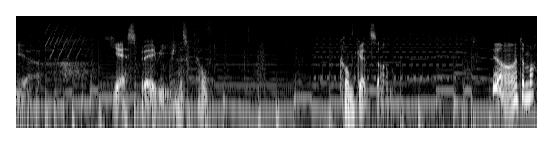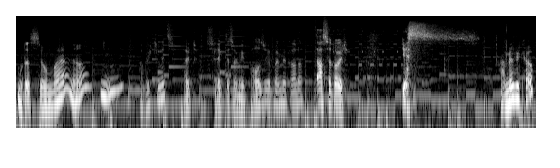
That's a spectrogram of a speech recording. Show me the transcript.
Ja. Yes, baby. Hab ich das gekauft? Komm, get some. Ja, dann machen wir das so mal, ne? Hm. Habe ich den jetzt? Halt, select das irgendwie Pause hier bei mir gerade. Da ist der Dolch. Yes! Haben wir gekauft?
